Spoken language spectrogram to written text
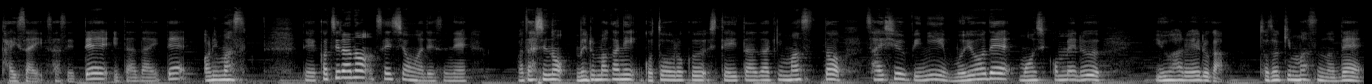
開催させていただいております。でこちらのセッションはですね私のメルマガにご登録していただきますと最終日に無料で申し込める URL が届きますので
